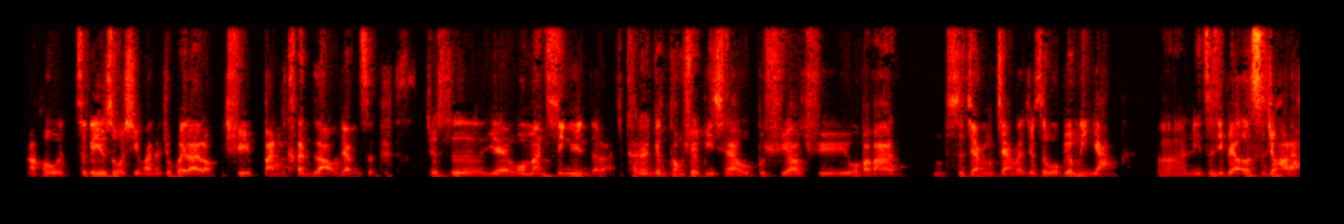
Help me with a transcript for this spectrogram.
然后这个又是我喜欢的，就回来咯，去办啃老这样子，就是也我蛮幸运的啦，可能跟同学比起来，我不需要去，我爸爸是这样讲的，就是我不用你养。呃，你自己不要饿死就好了，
